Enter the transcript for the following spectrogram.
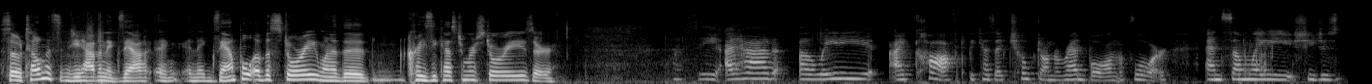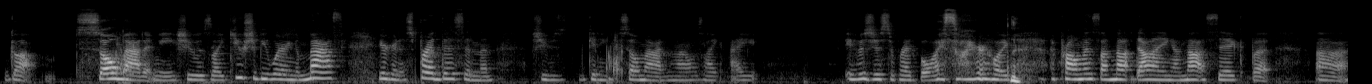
So tell us, do you have an, exa- an example of a story, one of the crazy customer stories, or? See. I had a lady, I coughed because I choked on a Red Bull on the floor. And some lady, she just got so mad at me. She was like, You should be wearing a mask. You're going to spread this. And then she was getting so mad. And I was like, I. It was just a Red Bull, I swear. Like, I promise I'm not dying. I'm not sick. But uh,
